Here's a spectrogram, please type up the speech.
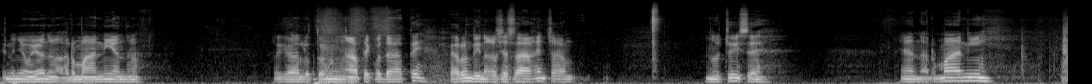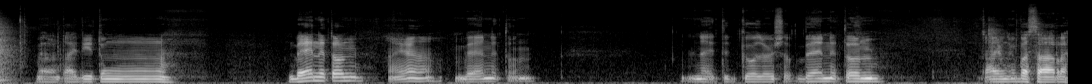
Tingnan nyo yun, oh, Armani yan. Oh. Regalo to ng ate ko dati. Pero hindi na kasi sa akin. Tsaka no choice eh. Yan, Armani. Meron tayo ditong Benetton. Ayan, oh, Benetton. United Colors of Benetton. Tsaka yung iba, Sara.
